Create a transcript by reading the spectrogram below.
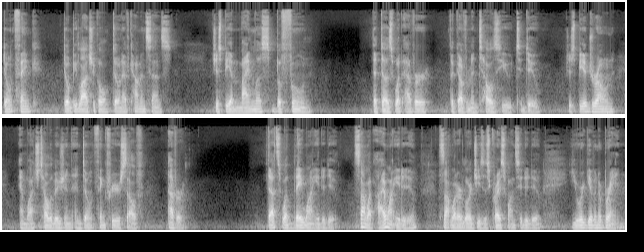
Don't think, don't be logical, don't have common sense. Just be a mindless buffoon that does whatever the government tells you to do. Just be a drone and watch television and don't think for yourself ever. That's what they want you to do. It's not what I want you to do. It's not what our Lord Jesus Christ wants you to do. You were given a brain.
